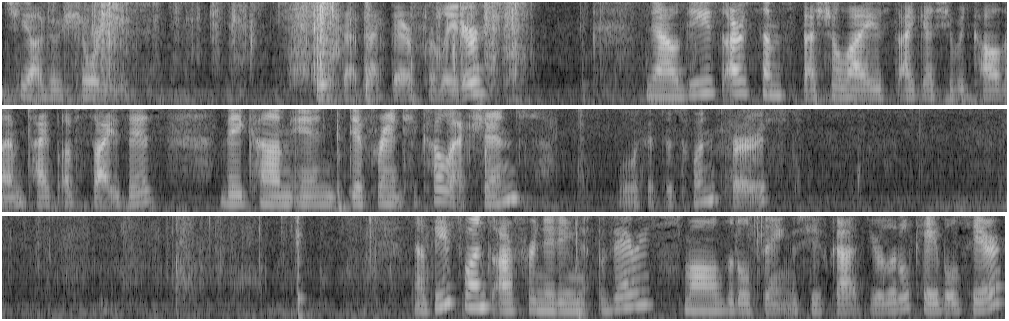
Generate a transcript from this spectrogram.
ChiaoGoo shorties. Put that back there for later. Now these are some specialized, I guess you would call them, type of sizes. They come in different collections. We'll look at this one first. Now these ones are for knitting very small little things. You've got your little cables here.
